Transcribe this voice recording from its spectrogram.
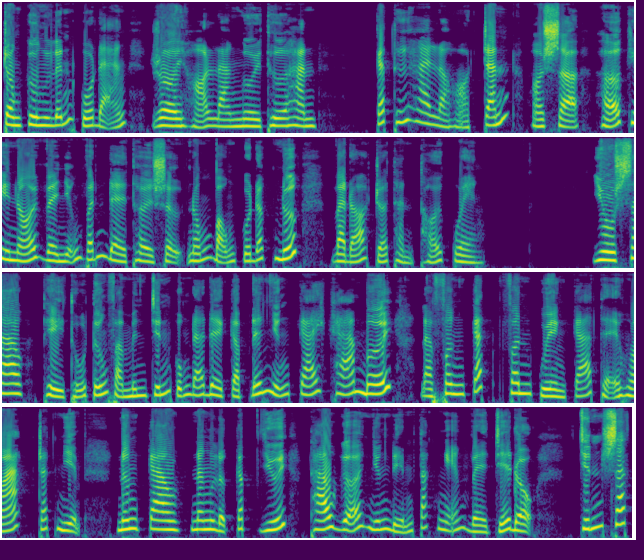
trong cương lĩnh của đảng rồi họ là người thừa hành. Cách thứ hai là họ tránh, họ sợ hở khi nói về những vấn đề thời sự nóng bỏng của đất nước và đó trở thành thói quen. Dù sao thì Thủ tướng Phạm Minh Chính cũng đã đề cập đến những cái khá mới là phân cách, phân quyền cá thể hóa, trách nhiệm, nâng cao năng lực cấp dưới, tháo gỡ những điểm tắc nghẽn về chế độ, chính sách.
